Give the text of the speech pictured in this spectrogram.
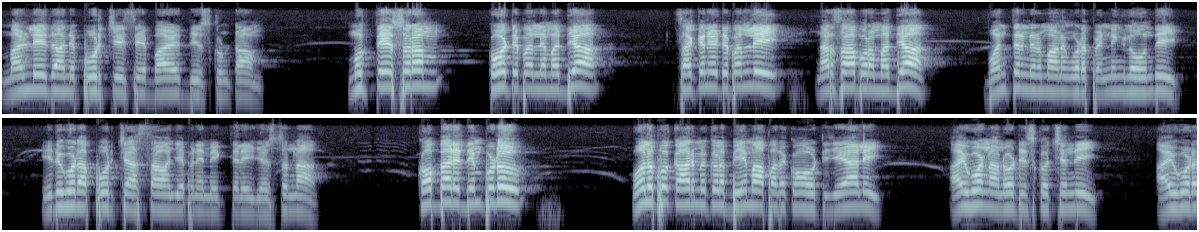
మళ్ళీ దాన్ని పూర్తి చేసే బాధ్యత తీసుకుంటాం. ముక్తేశ్వరం కోటిపల్లి మధ్య సక్కనేటిపల్లి నరసాపురం మధ్య వంతెన నిర్మాణం కూడా పెండింగ్లో ఉంది. ఇది కూడా పూర్తి చేస్తామని చెప్పి నేను మీకు తెలియజేస్తున్నా. కొబ్బరి దింపుడు ఒలుపు కార్మికుల బీమా పథకం ఒకటి చేయాలి. అవి కూడా నా నోటీస్కి వచ్చింది అవి కూడా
